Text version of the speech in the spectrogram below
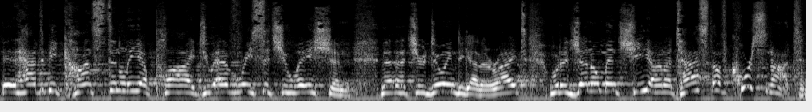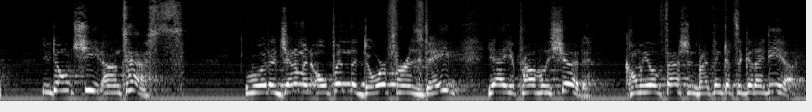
It had to be constantly applied to every situation that, that, you're doing together, right? Would a gentleman cheat on a test? Of course not. You don't cheat on tests. Would a gentleman open the door for his date? Yeah, you probably should. Call me old fashioned, but I think that's a good idea.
